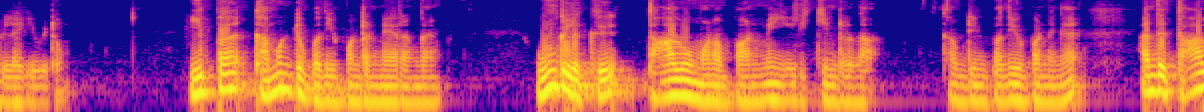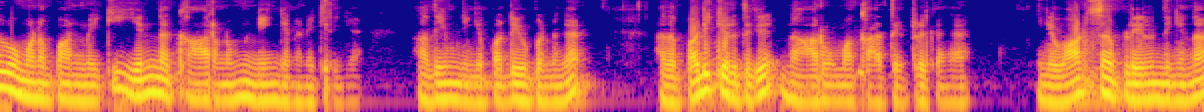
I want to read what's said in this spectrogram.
விலகிவிடும். இப்போ கமெண்ட் பதிவு பண்ணுற நேரங்க. உங்களுக்கு தாழ்வு மனப்பான்மை இருக்கின்றதா? அப்படின்னு பதிவு பண்ணுங்கள் அந்த தாழ்வு மனப்பான்மைக்கு என்ன காரணம்னு நீங்கள் நினைக்கிறீங்க? அதையும் நீங்கள் பதிவு பண்ணுங்கள் அதை படிக்கிறதுக்கு நான் ஆர்வமாக காத்துட்ருக்கேங்க நீங்கள் வாட்ஸ்அப்பில் இருந்தீங்கன்னா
